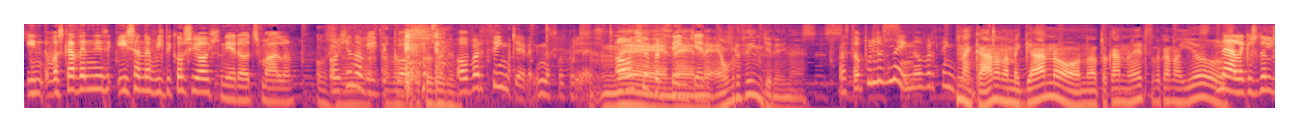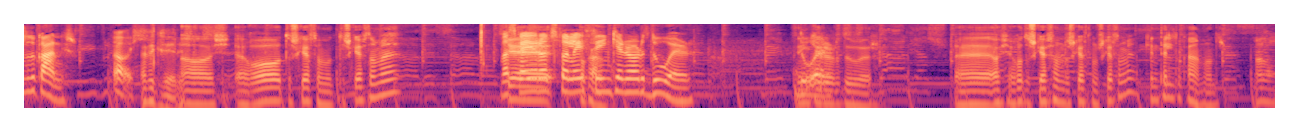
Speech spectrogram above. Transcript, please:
είναι- βασικά δεν είναι- είσαι αναβλητικός ή όχι, είναι η ερώτηση μάλλον. Όχι αναβλητικός. αναβλητικός δεν είμαι. Overthinker είναι αυτό που λες. Ναι, όχι ναι, overthinker. Ναι, overthinker είναι. Αυτό που λες ναι, είναι overthinker. Να κάνω, να μην κάνω, να το κάνω έτσι, να το κάνω αλλιώς. Ναι, αλλά και στο τέλος δεν το κάνεις. Όχι. Ε, δεν ξέρεις. Όχι, εγώ το σκέφτομαι. Το σκέφτομαι. Βασικά η ερώτηση το λέει το κάνω. thinker or doer. Thinker or doer. Ε, όχι, εγώ το σκέφτομαι, το σκέφτομαι, το σκέφτομαι και εν τέλει το κάνω. όντως. Αλλά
